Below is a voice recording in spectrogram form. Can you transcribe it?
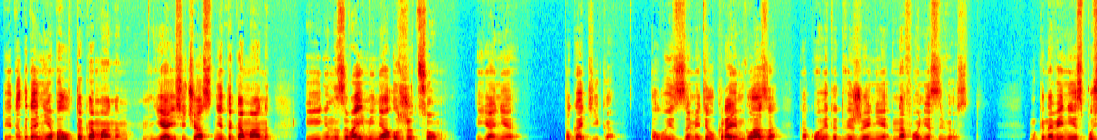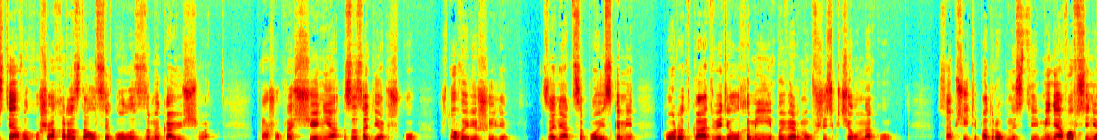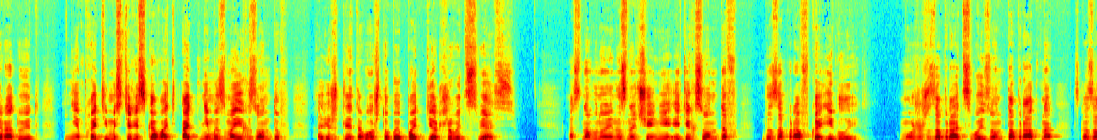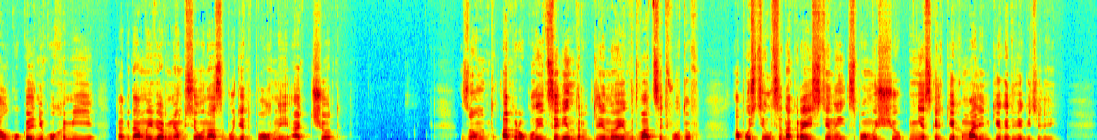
Ты тогда не был такаманом. Я и сейчас не такаман. И не называй меня лжецом. Я не... Погоди-ка. Луис заметил краем глаза какое-то движение на фоне звезд. Мгновение спустя в их ушах раздался голос замыкающего. «Прошу прощения за задержку. Что вы решили?» «Заняться поисками?» – коротко ответил Хамии, повернувшись к челноку. «Сообщите подробности. Меня вовсе не радует необходимость рисковать одним из моих зондов, лишь для того, чтобы поддерживать связь. Основное назначение этих зондов да заправка иглы. Можешь забрать свой зонт обратно, сказал кукольнику Хамии. Когда мы вернемся, у нас будет полный отчет. Зонт, округлый цилиндр длиной в 20 футов, опустился на край стены с помощью нескольких маленьких двигателей.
